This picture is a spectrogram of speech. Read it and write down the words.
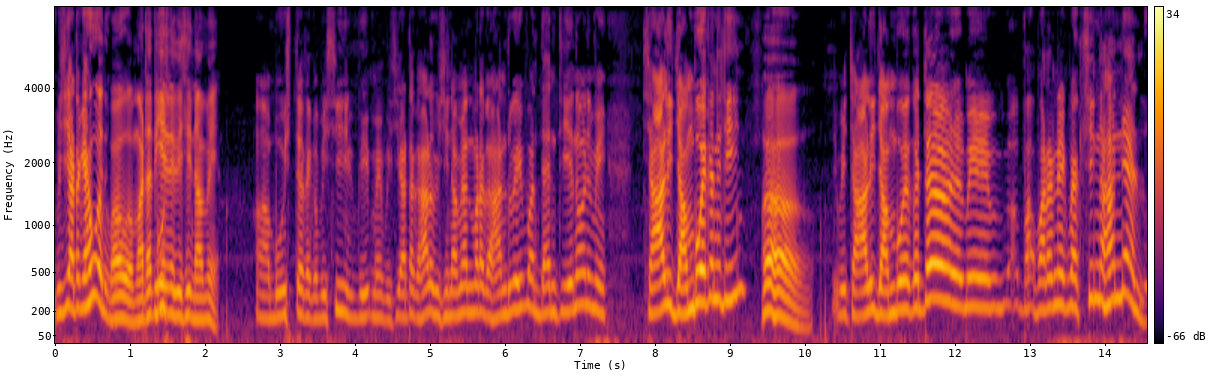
විසි අට ගැහුවද? ඔව මට තියෙන විසි නමේ බූස්තරක විසි විසි අට ගහල විසි නමයන් මට ගහන්ඩුවේපන් දැන් තියෙනවන මේ චාලි ජම්බෝ එකන තිීන් චාලි ජම්බෝ එකට මේ පරණෙක් වැක්සින් අහන්න ඇල්ලු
